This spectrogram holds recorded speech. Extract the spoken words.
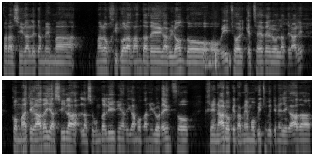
para así darle también más, más longitud a las bandas de Gabilondo o Visto, el que esté de los laterales, con más llegada y así la, la segunda línea, digamos, Dani Lorenzo, Genaro, que también hemos visto que tiene llegada,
